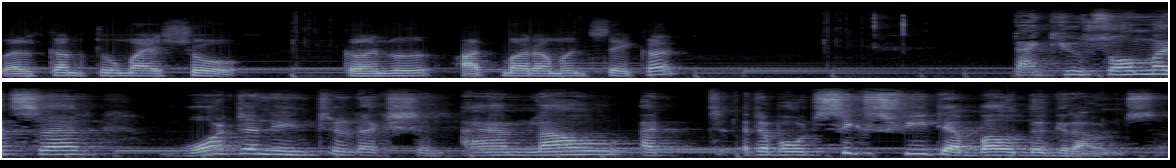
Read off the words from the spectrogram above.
Welcome to my show, Colonel Atma Raman Sekar. Thank you so much, sir. What an introduction. I am now at, at about six feet above the ground, sir.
